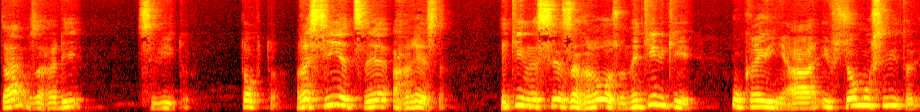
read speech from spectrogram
та взагалі світу. Тобто Росія це агресор, який несе загрозу не тільки Україні, а і всьому світові,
